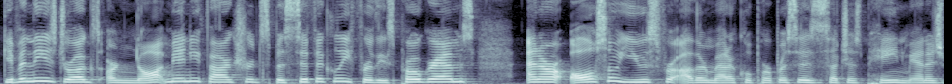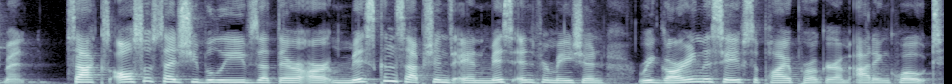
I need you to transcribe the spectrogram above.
given these drugs are not manufactured specifically for these programs and are also used for other medical purposes such as pain management. Saks also said she believes that there are misconceptions and misinformation regarding the Safe Supply program, adding, quote,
